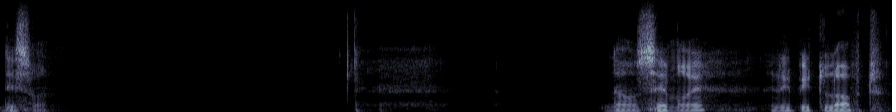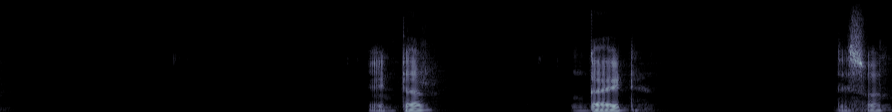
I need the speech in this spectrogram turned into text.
this one. Now same way repeat loft enter guide this one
